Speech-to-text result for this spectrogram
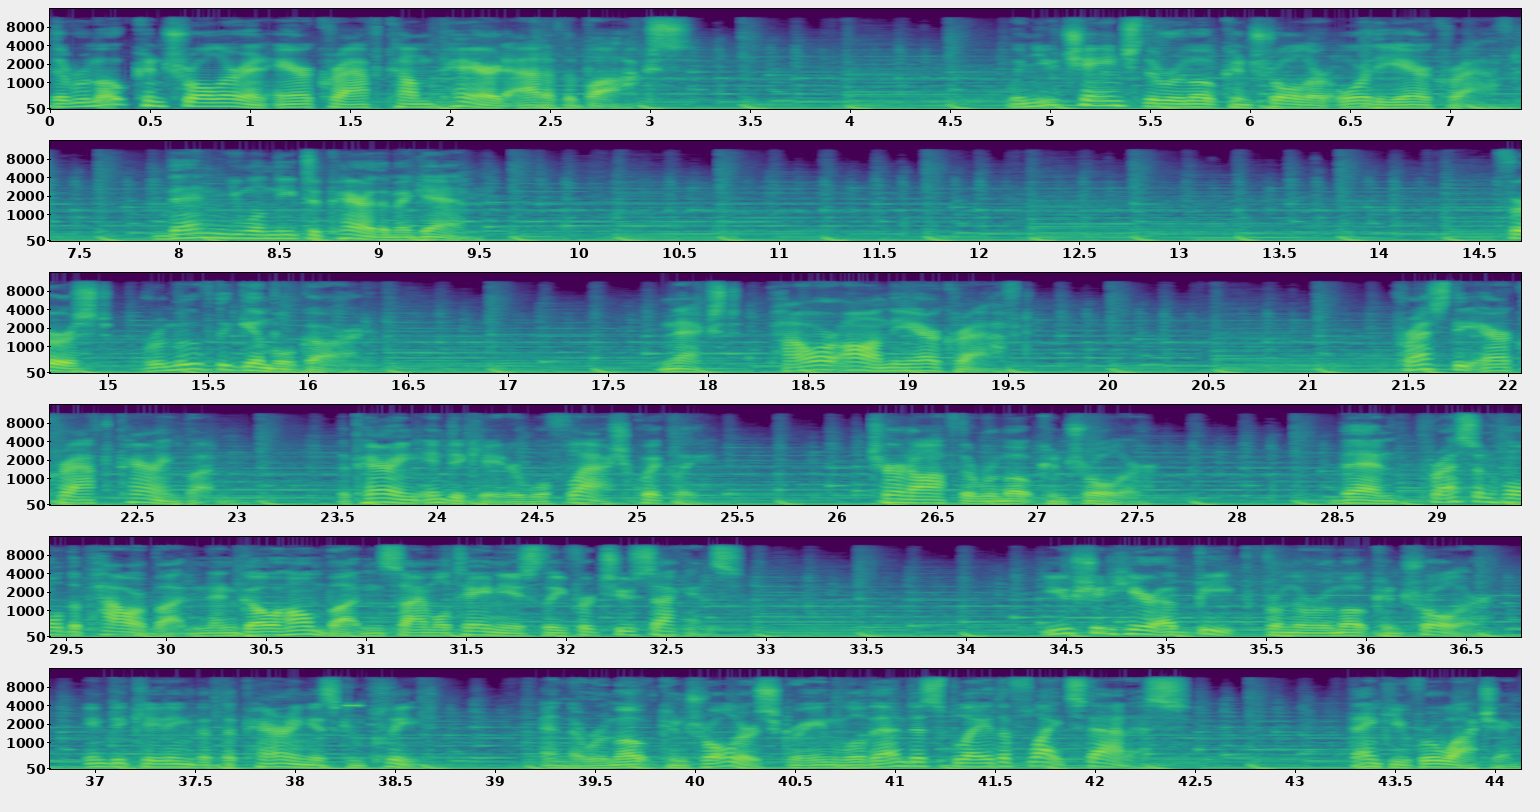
The remote controller and aircraft come paired out of the box. When you change the remote controller or the aircraft, then you will need to pair them again. First, remove the gimbal guard. Next, power on the aircraft. Press the aircraft pairing button. The pairing indicator will flash quickly. Turn off the remote controller. Then, press and hold the power button and go home button simultaneously for 2 seconds. You should hear a beep from the remote controller, indicating that the pairing is complete, and the remote controller screen will then display the flight status. Thank you for watching.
